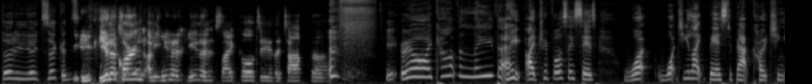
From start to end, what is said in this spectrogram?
38 seconds. Unicorn. I mean, uni, unicycle to the top. Uh, oh, I can't believe that. Hey, I Trip also says, what what do you like best about coaching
